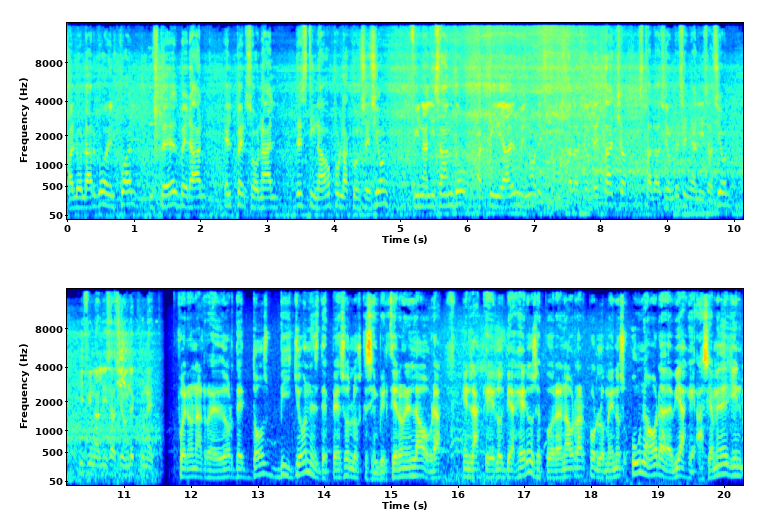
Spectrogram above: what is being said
a lo largo del cual ustedes verán el personal destinado por la concesión, finalizando actividades menores, como instalación de tacha, instalación de señalización y finalización de cuneta. Fueron alrededor de 2 billones de pesos los que se invirtieron en la obra, en la que los viajeros se podrán ahorrar por lo menos una hora de viaje hacia Medellín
